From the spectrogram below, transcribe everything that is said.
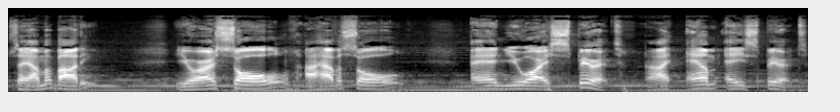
Say, I'm a body. You are a soul. I have a soul. And you are a spirit. I am a spirit.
